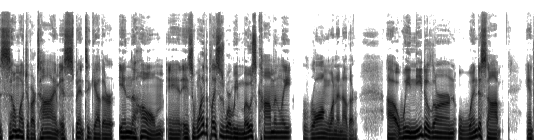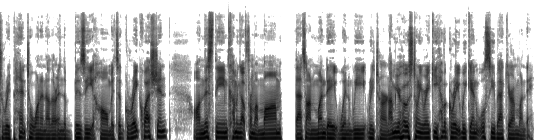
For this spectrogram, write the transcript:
so much of our time is spent together in the home, and it's one of the places where we most commonly wrong one another. Uh, we need to learn when to stop and to repent to one another in the busy home. It's a great question on this theme coming up from a mom that's on Monday when we return. I'm your host, Tony Reinke. Have a great weekend. We'll see you back here on Monday.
